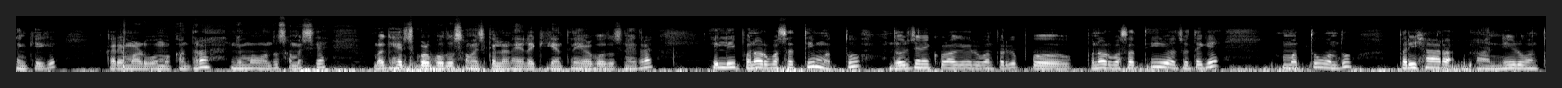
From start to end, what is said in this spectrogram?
ಸಂಖ್ಯೆಗೆ ಕರೆ ಮಾಡುವ ಮುಖಾಂತರ ನಿಮ್ಮ ಒಂದು ಸಮಸ್ಯೆ ಬಗೆಹರಿಸ್ಕೊಳ್ಬೋದು ಸಮಾಜ ಕಲ್ಯಾಣ ಇಲಾಖೆಗೆ ಅಂತಲೇ ಹೇಳ್ಬೋದು ಸ್ನೇಹಿತರೆ. ಇಲ್ಲಿ ಪುನರ್ವಸತಿ ಮತ್ತು ದೌರ್ಜನ್ಯಕ್ಕೊಳಗಿರುವಂಥವ್ರಿಗೆ ಪು- ಪುನರ್ವಸತಿ ಜೊತೆಗೆ ಮತ್ತು ಒಂದು ಪರಿಹಾರ ನೀಡುವಂಥ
